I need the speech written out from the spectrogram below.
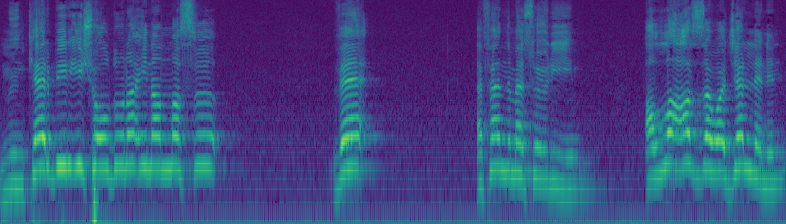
münker bir iş olduğuna inanması ve efendime söyleyeyim Allah Azze ve Celle'nin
